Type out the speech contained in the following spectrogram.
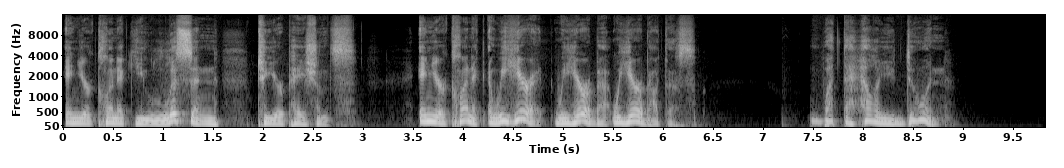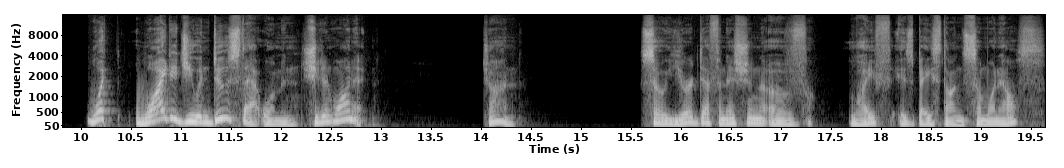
In your clinic, you listen to your patients. In your clinic, and we hear it. We hear about we hear about this what the hell are you doing? What why did you induce that woman? She didn't want it. John. So your definition of life is based on someone else?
